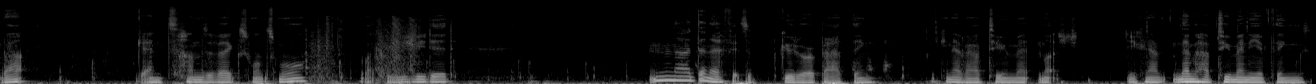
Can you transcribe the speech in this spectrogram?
That. Getting tons of eggs once more, like we usually did. No, I don't know if it's a good or a bad thing You can never have too much. You can have never have too many of things.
